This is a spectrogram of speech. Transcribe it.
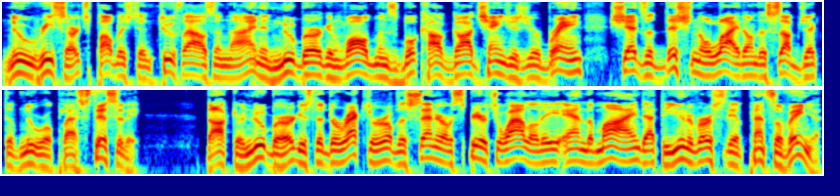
New research published in 2009 in Newberg and Waldman's book, How God Changes Your Brain, sheds additional light on the subject of neuroplasticity. Dr. Newberg is the director of the Center of Spirituality and the Mind at the University of Pennsylvania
